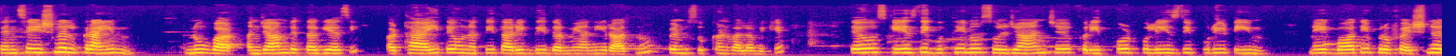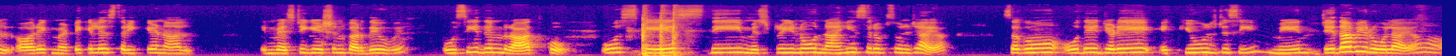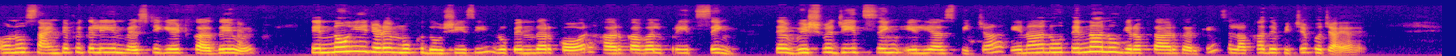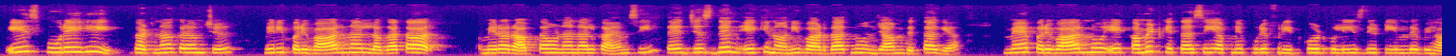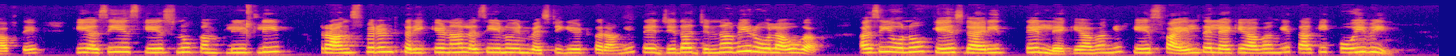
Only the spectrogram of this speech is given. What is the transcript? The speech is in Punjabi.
ਸੈਂਸੇਸ਼ਨਲ ਕ੍ਰਾਈਮ ਨੂੰ ਵਾ, ਅੰਜਾਮ ਦਿੱਤਾ ਗਿਆ ਸੀ। 28 ਤੇ 29 ਤਾਰੀਖ ਦੀ ਦਰਮਿਆਨੀ ਰਾਤ ਨੂੰ ਪਿੰਡ ਸੁਖਣਵਾਲਾ ਵਿਖੇ ਤੇ ਉਸ ਕੇਸ ਦੀ ਗੁੱਥੀ ਨੂੰ ਸੁਲਝਾਉਣ 'ਚ ਫਰੀਦਕੋਟ ਪੁਲਿਸ ਦੀ ਪੂਰੀ ਟੀਮ ਨੇ ਇੱਕ ਬਹੁਤ ਹੀ ਪ੍ਰੋਫੈਸ਼ਨਲ ਔਰ ਇੱਕ ਮੈਟੀਕਲਸ ਤਰੀਕੇ ਨਾਲ ਇਨਵੈਸਟੀਗੇਸ਼ਨ ਕਰਦੇ ਹੋਏ ਉਸੀ ਦਿਨ ਰਾਤ ਕੋ ਉਸ ਕੇਸ ਦੀ ਮਿਸਟਰੀ ਨੂੰ ਨਾ ਹੀ ਸਿਰਫ ਸੁਲਝਾਇਆ ਸਗੋਂ ਉਹਦੇ ਜਿਹੜੇ ਐਕਿਊਜ਼ਡ ਸੀ ਮੇਨ ਜਿਹਦਾ ਵੀ ਰੋਲ ਆਇਆ, ਉਹਨੂੰ ਸਾਇੰਟੀਫਿਕਲੀ ਇਨਵੈਸਟੀਗੇਟ ਕਰਦੇ ਹੋਏ ਤਿੰਨੋਂ ਹੀ ਜਿਹੜੇ ਮੁੱਖ ਦੋਸ਼ੀ ਸੀ, ਰੁਪਿੰਦਰ ਕੌਰ, ਹਰਕਵਲਪ੍ਰੀਤ ਸਿੰਘ ਤੇ ਵਿਸ਼ਵਜੀਤ ਸਿੰਘ ਏਲੀਅਸ ਪਿੱਚਾ, ਇਹਨਾਂ ਨੂੰ ਤਿੰਨਾਂ ਨੂੰ ਗ੍ਰਿਫਤਾਰ ਕਰਕੇ ਸਲਾਖਾ ਦੇ ਪਿੱਛੇ ਪਹੁੰਚਾਇਆ ਹੈ। ਇਸ ਪੂਰੇ ਹੀ ਘਟਨਾਕ੍ਰਮ 'ਚ ਮੇਰੀ ਪਰਿਵਾਰ ਨਾਲ ਲਗਾਤਾਰ ਮੇਰਾ ਰਾਬਤਾ ਉਹਨਾਂ ਨਾਲ ਕਾਇਮ ਸੀ ਤੇ ਜਿਸ ਦਿਨ ਇਹ ਘਿਨੌਨੀ ਵਾਰਦਾਤ ਨੂੰ ਅੰਜਾਮ ਦਿੱਤਾ ਗਿਆ ਮੈਂ ਪਰਿਵਾਰ ਨੂੰ ਇਹ ਕਮਿਟ ਕੀਤਾ ਸੀ ਆਪਣੇ ਪੂਰੇ ਫਰੀਦਕੋਟ ਪੁਲਿਸ ਦੀ ਟੀਮ ਦੇ ਬਿਹਾਫ ਤੇ ਕਿ ਅਸੀਂ ਇਸ ਕੇਸ ਨੂੰ ਕੰਪਲੀਟਲੀ ਟਰਾਂਸਪੇਰੈਂਟ ਤਰੀਕੇ ਨਾਲ ਅਸੀਂ ਇਹਨੂੰ ਇਨਵੈਸਟੀਗੇਟ ਕਰਾਂਗੇ ਤੇ ਜਿਹਦਾ ਜਿੰਨਾ ਵੀ ਰੋਲ ਆਊਗਾ, ਅਸੀਂ ਉਹਨੂੰ ਕੇਸ ਡਾਇਰੀ ਤੇ ਲੈ ਕੇ ਆਵਾਂਗੇ ਕੇਸ ਫਾਈਲ ਤੇ ਲੈ ਕੇ ਆਵਾਂਗੇ ਤਾਂ ਕਿ ਕੋਈ ਵੀ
